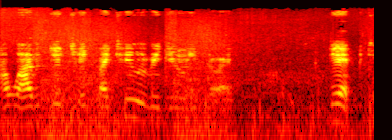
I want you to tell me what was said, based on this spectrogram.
Oh, well, I was getting chased by two originally, so I dipped.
